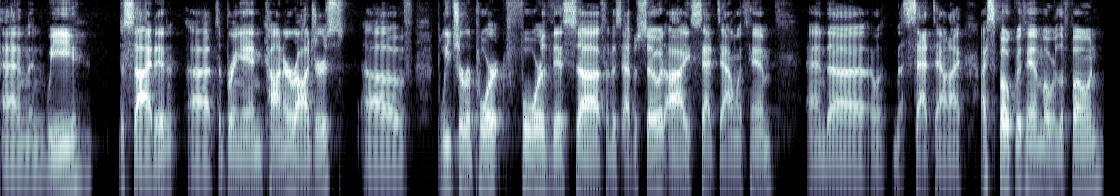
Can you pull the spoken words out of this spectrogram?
And and we decided uh, to bring in Connor Rogers of Bleacher Report for this uh, for this episode. I sat down with him and uh, sat down. I, I spoke with him over the phone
